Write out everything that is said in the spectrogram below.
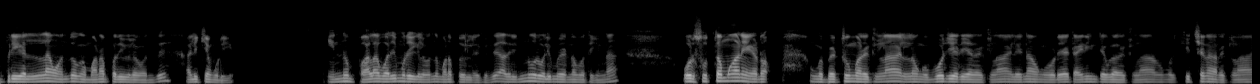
இப்படி எல்லாம் வந்து உங்கள் மனப்பதிவில் வந்து அழிக்க முடியும். இன்னும் பல வழிமுறைகள் வந்து மனப்பதிவில் இருக்குது. அதில் இன்னொரு வழிமுறை என்ன பார்த்தீங்கன்னா, ஒரு சுத்தமான இடம். உங்கள் பெட்ரூமாக இருக்கலாம், இல்லை உங்கள் பூஜை ஏரியா இருக்கலாம், இல்லைன்னா உங்களுடைய டைனிங் டேபிளாக இருக்கலாம், உங்கள் கிச்சனாக இருக்கலாம்,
